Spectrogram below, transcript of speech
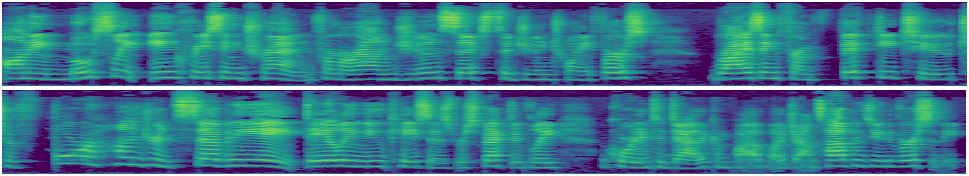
on a mostly increasing trend from around June 6th to June 21st, rising from 52 to 478 daily new cases, respectively, according to data compiled by Johns Hopkins University.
